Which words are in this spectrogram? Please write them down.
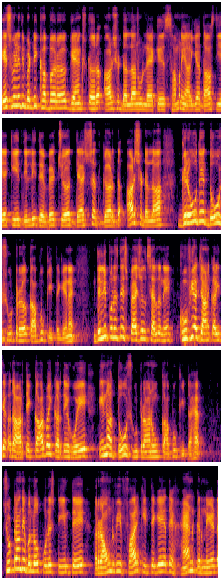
ਇਸ ਵੇਲੇ ਦੀ ਵੱਡੀ ਖਬਰ ਗੈਂਗਸਟਰ ਅਰਸ਼ ਡੱਲਾ ਨੂੰ ਲੈ ਕੇ ਸਾਹਮਣੇ ਆ ਰਹੀ ਹੈ। ਦੱਸਦੀ ਹੈ ਕਿ ਦਿੱਲੀ ਦੇ ਵਿੱਚ ਦਹਿਸ਼ਤਗਰਦ ਅਰਸ਼ ਡੱਲਾ ਗਿਰੋਹ ਦੇ ਦੋ ਸ਼ੂਟਰ ਕਾਬੂ ਕੀਤੇ ਗਏ ਨੇ। ਦਿੱਲੀ ਪੁਲਿਸ ਦੇ ਸਪੈਸ਼ਲ ਸੈੱਲ ਨੇ ਖੂਫੀਆ ਜਾਣਕਾਰੀ ਦੇ ਆਧਾਰ ਤੇ ਕਾਰਵਾਈ ਕਰਦੇ ਹੋਏ ਇਹਨਾਂ ਦੋ ਸ਼ੂਟਰਾਂ ਨੂੰ ਕਾਬੂ ਕੀਤਾ ਹੈ। ਸ਼ੂਟਰਾਂ ਦੇ ਵੱਲੋਂ ਪੁਲਿਸ ਟੀਮ ਤੇ ਰਾਉਂਡ ਵੀ ਫਾਇਰ ਕੀਤੇ ਗਏ ਅਤੇ ਹੈਂਡ ਗ੍ਰਨੇਡ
